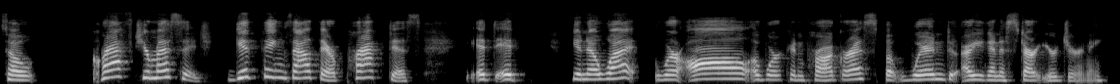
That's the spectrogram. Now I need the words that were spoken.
So craft your message, get things out there, practice. It, it, you know what? We're all a work in progress, but when do, are you going to start your journey?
